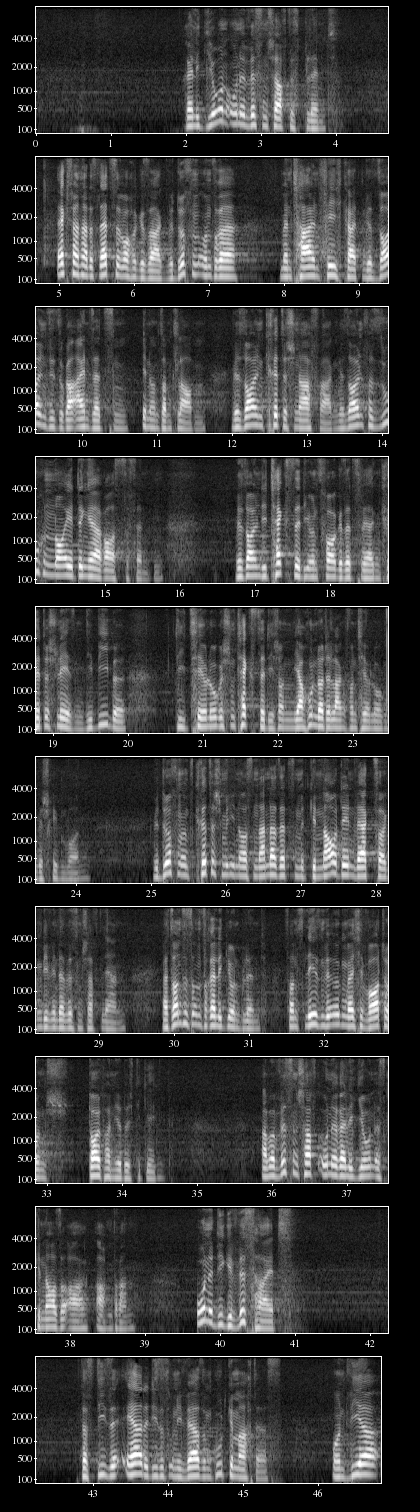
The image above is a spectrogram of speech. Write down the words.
Religion ohne Wissenschaft ist blind. Eckstein hat es letzte Woche gesagt, wir dürfen unsere mentalen Fähigkeiten, wir sollen sie sogar einsetzen in unserem Glauben. Wir sollen kritisch nachfragen, wir sollen versuchen, neue Dinge herauszufinden. Wir sollen die Texte, die uns vorgesetzt werden, kritisch lesen, die Bibel, die theologischen Texte, die schon jahrhundertelang von Theologen geschrieben wurden. Wir dürfen uns kritisch mit ihnen auseinandersetzen, mit genau den Werkzeugen, die wir in der Wissenschaft lernen. Weil sonst ist unsere Religion blind. Sonst lesen wir irgendwelche Worte und stolpern hier durch die Gegend. Aber Wissenschaft ohne Religion ist genauso arm dran. Ohne die Gewissheit, dass diese Erde, dieses Universum gut gemacht ist und wir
